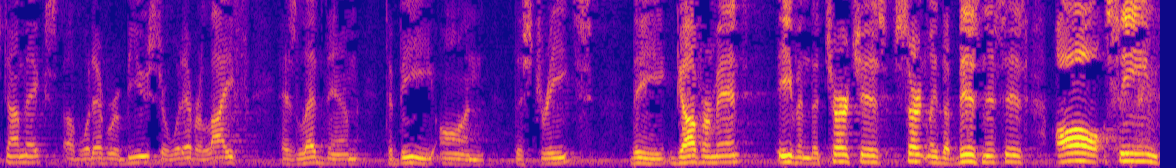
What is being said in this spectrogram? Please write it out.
stomachs, of whatever abuse or whatever life has led them to be on the streets. The government, even the churches, certainly the businesses, all seem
